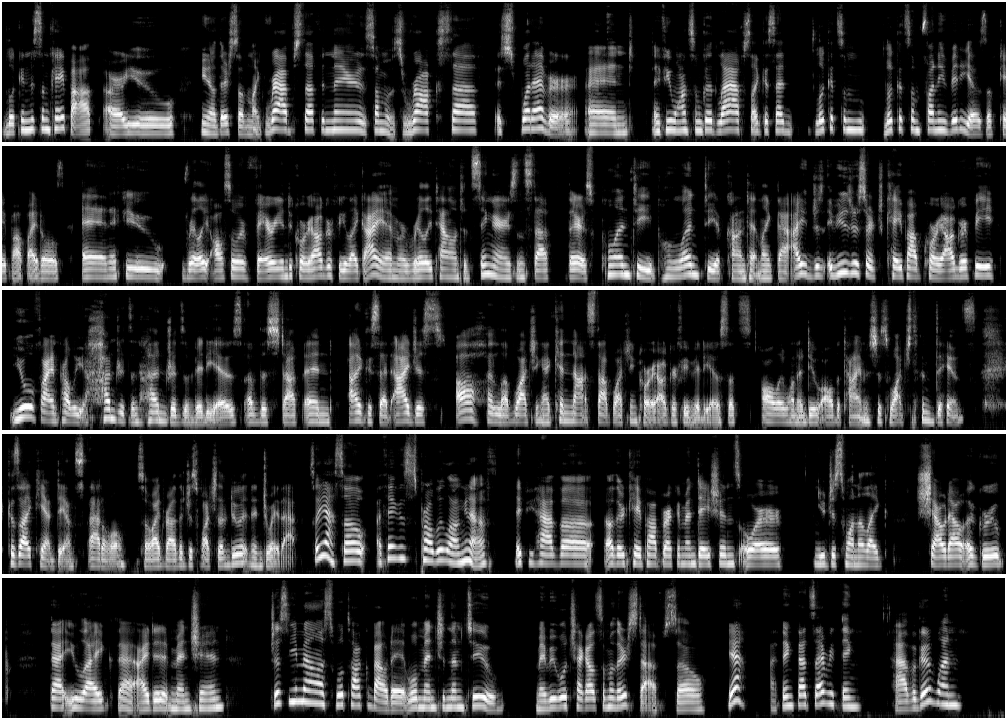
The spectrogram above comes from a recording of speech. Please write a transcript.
look into some K-pop. Are you, you know, there's some like rap stuff in there, some of it's rock stuff. It's whatever. And if you want some good laughs, like I said, look at some look at some funny videos of K-pop idols. And if you really also are very into choreography like I am or really talented singers and stuff, there's plenty, plenty of content like that. I just, if you just search K pop choreography, you'll find probably hundreds and hundreds of videos of this stuff. And like I said, I just, oh, I love watching. I cannot stop watching choreography videos. That's all I want to do all the time is just watch them dance because I can't dance at all. So I'd rather just watch them do it and enjoy that. So yeah, so I think this is probably long enough. If you have uh, other K pop recommendations or you just want to like shout out a group that you like that I didn't mention, just email us. We'll talk about it. We'll mention them too. Maybe we'll check out some of their stuff. So, yeah, I think that's everything. Have a good one.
